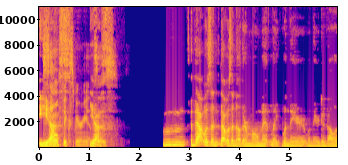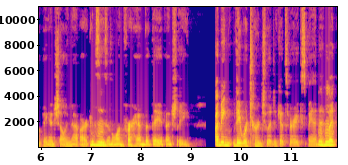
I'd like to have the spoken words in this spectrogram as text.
Yes. self experiences. Yes. hmm That was an that was another moment, like when they're when they're developing and showing that arc in Mhm. season one for him, that they eventually, I mean, they return to it. It gets very expanded, Mhm. but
